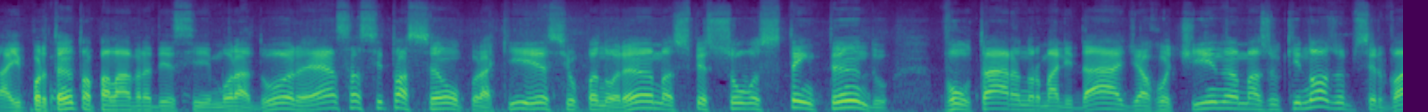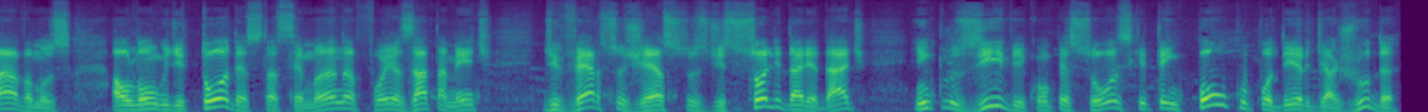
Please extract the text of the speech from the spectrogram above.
Tá aí, portanto, a palavra desse morador é essa situação por aqui, esse é o panorama, as pessoas tentando voltar à normalidade, à rotina, mas o que nós observávamos ao longo de toda esta semana foi exatamente diversos gestos de solidariedade, inclusive com pessoas que têm pouco poder de ajuda,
